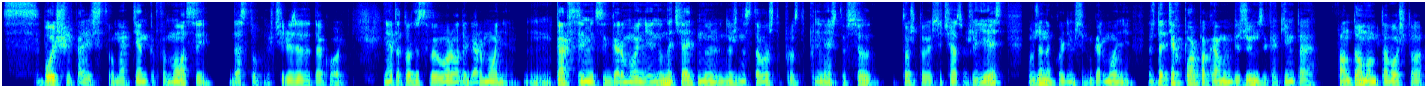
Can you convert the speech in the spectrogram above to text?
с большим количеством оттенков эмоций, доступных через этот аккорд. Это тоже своего рода гармония. Как стремиться к гармонии? Ну, начать ну- нужно с того, что просто принять, что все то, что сейчас уже есть, мы уже находимся в гармонии. Потому что до тех пор, пока мы бежим за каким-то фантомом того, что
